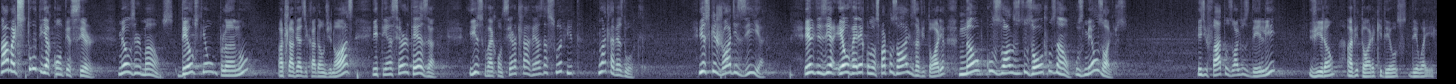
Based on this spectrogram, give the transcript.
Ah, mas tudo ia acontecer. Meus irmãos, Deus tem um plano através de cada um de nós e tenha certeza, isso vai acontecer através da sua vida, não é através do outro. Isso que Jó dizia. Ele dizia: Eu verei com meus próprios olhos a vitória, não com os olhos dos outros, não, os meus olhos. E de fato, os olhos dele viram a vitória que Deus deu a ele.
